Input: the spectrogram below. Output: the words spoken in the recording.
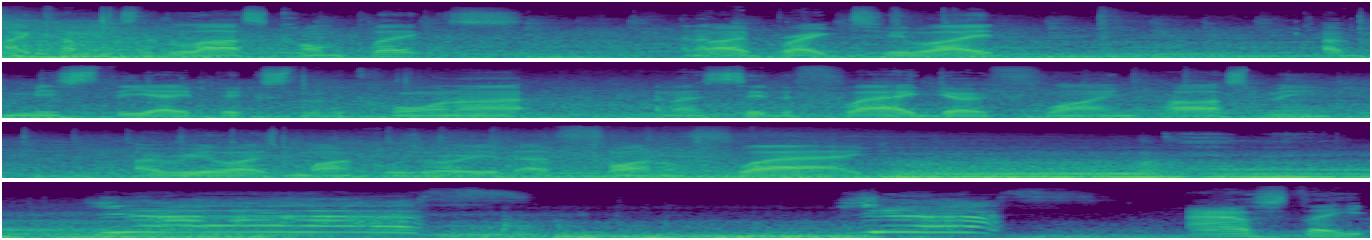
I come into the last complex and I brake too late. I've missed the apex of the corner and I see the flag go flying past me. I realise Michael's already at that final flag. Yes! Yes! as they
